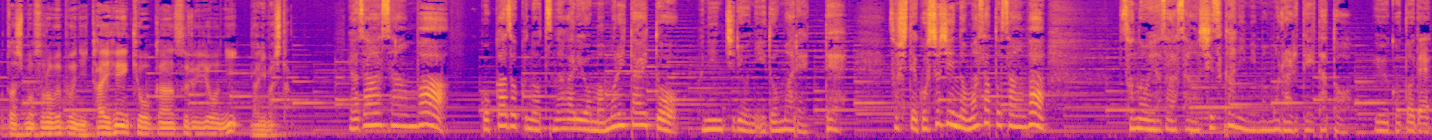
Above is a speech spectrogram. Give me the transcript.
私もその部分に大変共感するようになりました。矢沢さんはご家族のつながりを守りたいと不妊治療に挑まれてそしてご主人の正人さんはその矢沢さんを静かに見守られていたということで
